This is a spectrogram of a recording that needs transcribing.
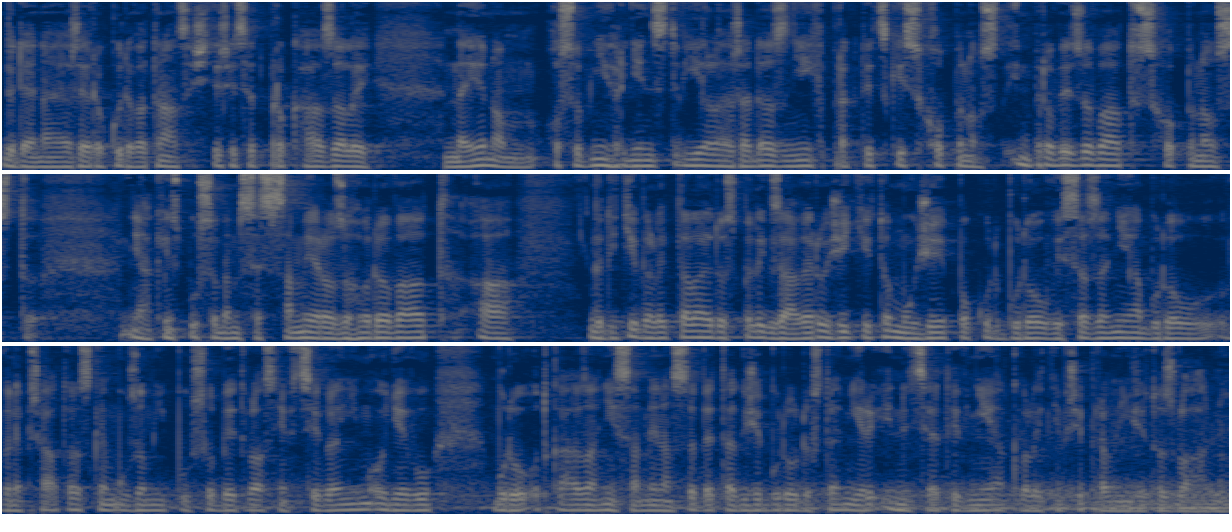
kde na jaře roku 1940 prokázali nejenom osobní hrdinství, ale řada z nich prakticky schopnost improvizovat, schopnost nějakým způsobem se sami rozhodovat a kdy ti velitelé dospěli k závěru, že tito muži, pokud budou vysazeni a budou v nepřátelském území působit vlastně v civilním oděvu, budou odkázáni sami na sebe, takže budou do té míry iniciativní a kvalitně připraveni, že to zvládnou.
